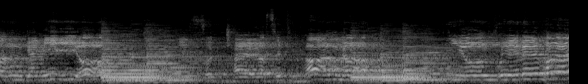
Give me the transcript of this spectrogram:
pianga mio, il suo cielo si franga, niente ne va.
